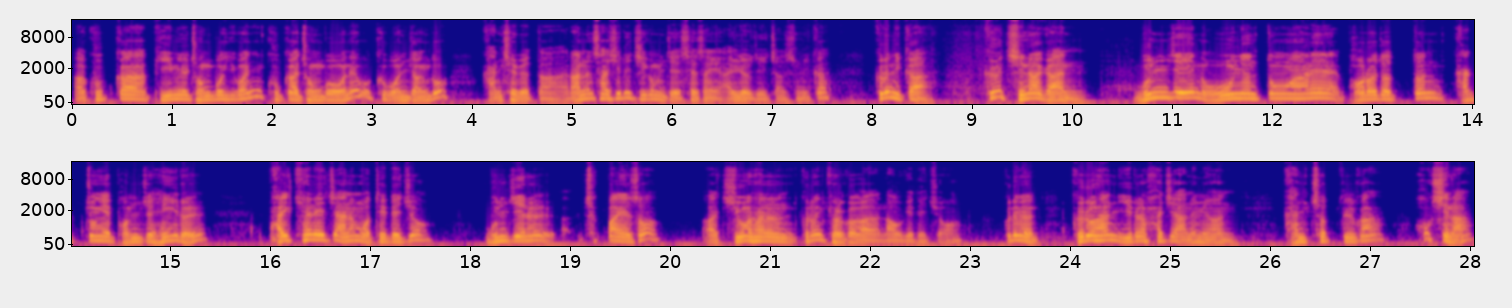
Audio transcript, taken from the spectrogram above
아, 국가 비밀 정보기관인 국가정보원의 그 원장도 간첩이었다라는 사실이 지금 이제 세상에 알려져 있지 않습니까? 그러니까 그 지나간 문재인 5년 동안에 벌어졌던 각종의 범죄 행위를 밝혀내지 않으면 어떻게 되죠? 문재인을 책방에서 아, 지원하는 그런 결과가 나오게 되죠. 그러면 그러한 일을 하지 않으면 간첩들과 혹시나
